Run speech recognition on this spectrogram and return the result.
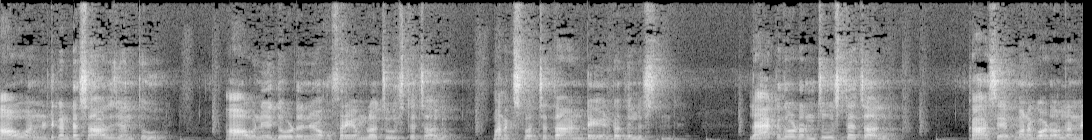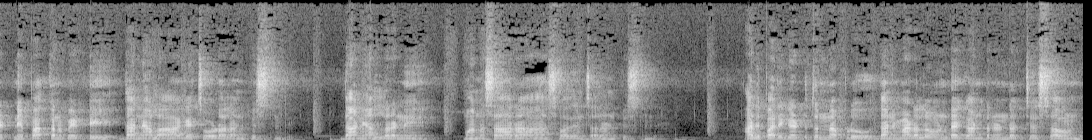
ఆవు అన్నిటికంటే సాధు జంతువు. ఆవుని దూడని ఒక ఫ్రేమ్లో చూస్తే చాలు. మనకు స్వచ్ఛత అంటే ఏంటో తెలుస్తుంది. లేక దూడను చూస్తే చాలు. కాసేపు మన గొడవలన్నింటినీ పక్కన పెట్టి దాన్ని అలాగే చూడాలనిపిస్తుంది. దాని అల్లరిని మనసారా ఆస్వాదించాలనిపిస్తుంది. అది పరిగెట్టుతున్నప్పుడు దాని మెడలో ఉండే గంట నుండి వచ్చే సౌండ్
